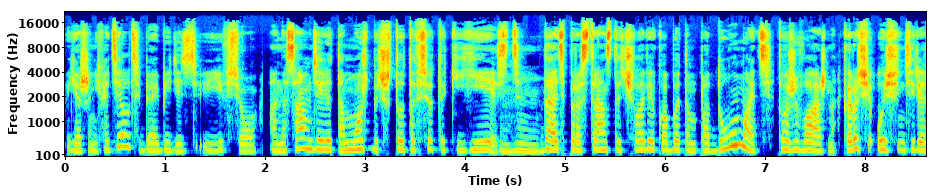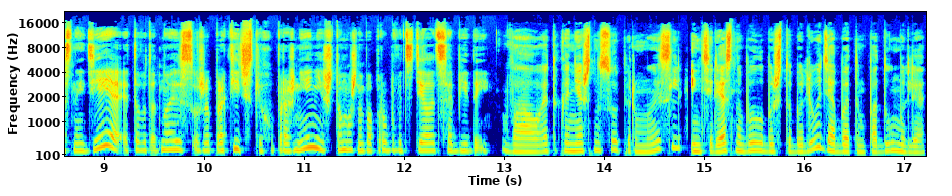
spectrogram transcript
я же не хотела тебя обидеть, и все. А на самом деле там может быть что-то все-таки есть. Mm-hmm. Дать пространство человеку об этом подумать тоже важно. Короче, очень интересная идея. Это вот одно из уже практических упражнений, что можно попробовать попробовать сделать с обидой. Вау, это, конечно, супер мысль. Интересно было бы, чтобы люди об этом подумали,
